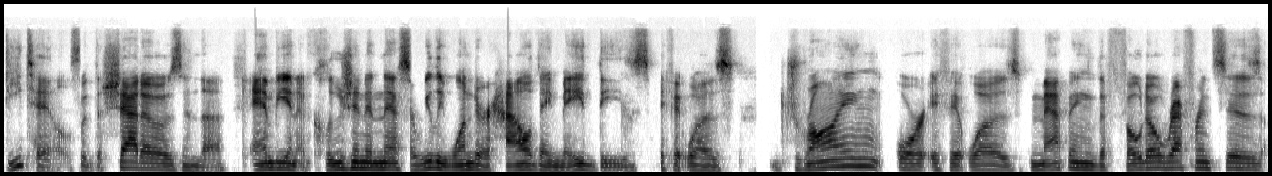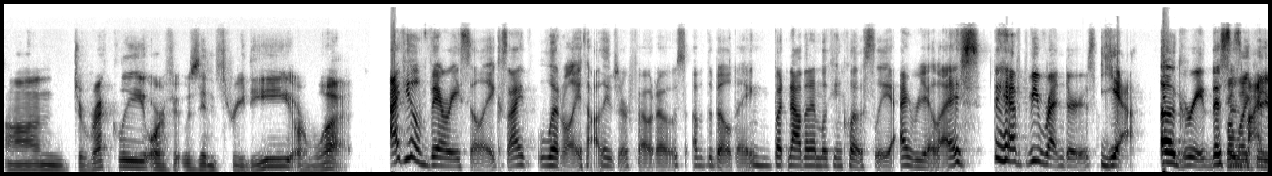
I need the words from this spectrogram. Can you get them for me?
details with the shadows and the ambient occlusion in this. I really wonder how they made these, if it was drawing or if it was mapping the photo references on directly or if it was in 3D or what. I feel very silly because I literally thought these were photos of the building. But now that I'm looking closely, I realize they have to be renders. Yeah. Agreed. This but is like they,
